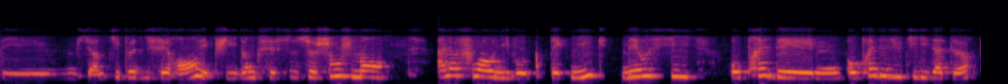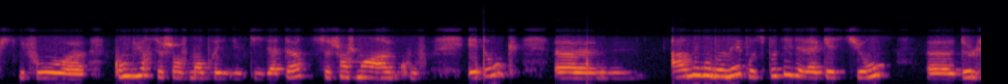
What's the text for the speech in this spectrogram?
des... C'est un petit peu différent. Et puis donc c'est ce changement à la fois au niveau technique, mais aussi auprès des, auprès des utilisateurs, puisqu'il faut euh, conduire ce changement auprès des utilisateurs, ce changement a un coût. Et donc, euh, à un moment donné, il faut se poser la question euh, de le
